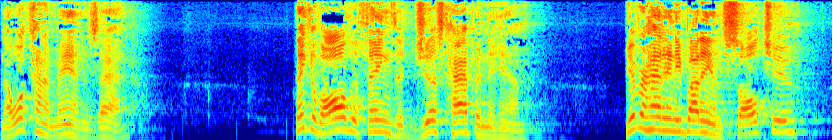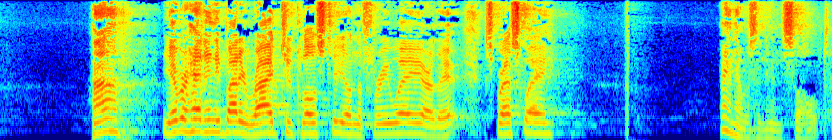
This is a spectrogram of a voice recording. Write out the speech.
Now, what kind of man is that? Think of all the things that just happened to him. You ever had anybody insult you? Huh? You ever had anybody ride too close to you on the freeway or the expressway? Man, that was an insult.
